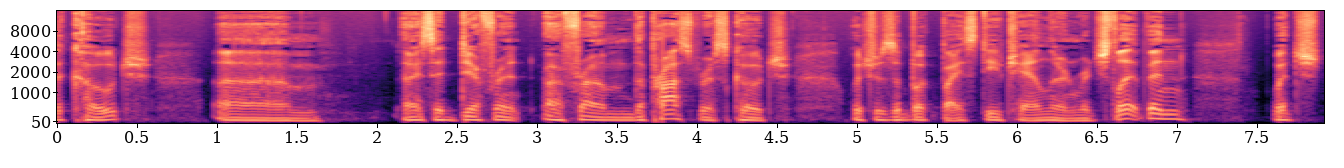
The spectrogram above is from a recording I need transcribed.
a coach. Um, I said different uh, from The Prosperous Coach, which was a book by Steve Chandler and Rich Litvin, which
